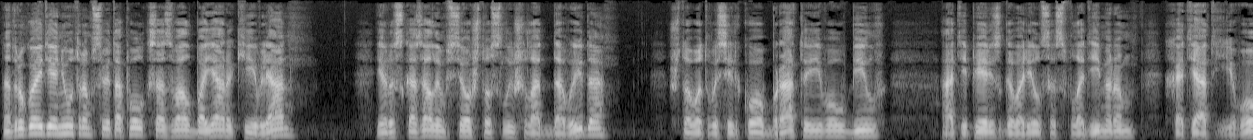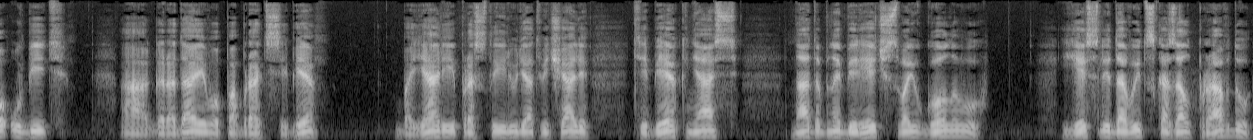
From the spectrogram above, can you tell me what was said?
На другой день утром Святополк созвал бояр и киевлян и рассказал им все, что слышал от Давыда, что вот Василько брата его убил, а теперь сговорился с Владимиром, хотят его убить, а города его побрать себе. Бояре и простые люди отвечали, «Тебе, князь, надобно беречь свою голову. Если Давыд сказал правду,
